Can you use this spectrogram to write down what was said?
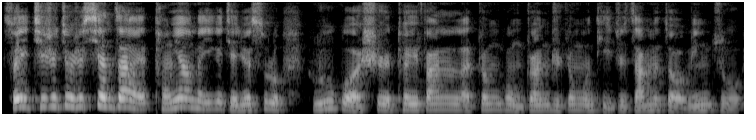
所以其实就是现在同样的一个解决思路，如果是推翻了中共专制、中共体制，咱们走民主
